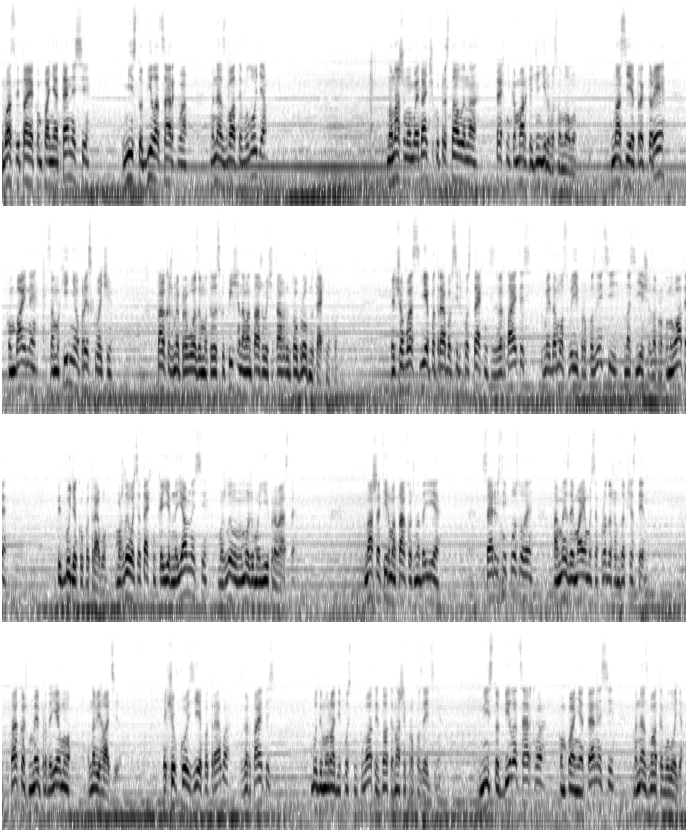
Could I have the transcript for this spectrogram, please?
Вас вітає компанія Теннесі, місто Біла Церква. Мене звати Володя. На нашому майданчику представлена техніка марки Deere в основному. У нас є трактори, комбайни, самохідні оприскувачі. Також ми привозимо телескопічні навантажувачі та ґрунтообробну техніку. Якщо у вас є потреба в сільхозтехніці, звертайтесь, ми дамо свої пропозиції, у нас є що запропонувати під будь-яку потребу. Можливо, ця техніка є в наявності, можливо, ми можемо її привезти. Наша фірма також надає сервісні послуги, та ми займаємося продажем запчастин. Також ми продаємо навігацію. Якщо в когось є потреба, звертайтесь, будемо раді поспілкуватись, дати наші пропозиції. Місто Біла Церква, компанія Теннесі. Мене звати Володя.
